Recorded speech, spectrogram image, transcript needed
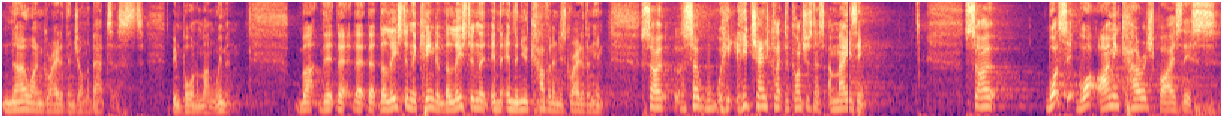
no one greater than John the Baptist has been born among women. But the, the, the, the, least in the kingdom, the least in the, in the, in the new covenant is greater than him. So, so he, he changed collective consciousness. Amazing. So what's it, what I'm encouraged by is this.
